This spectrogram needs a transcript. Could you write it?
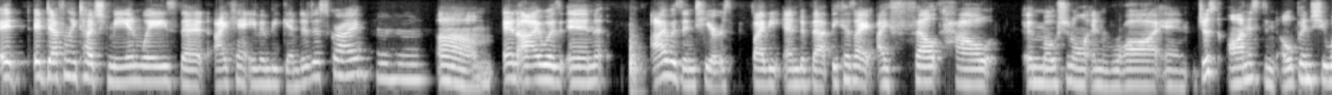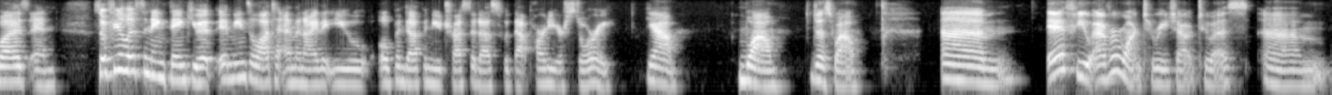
it it definitely touched me in ways that I can't even begin to describe. Mhm. um and i was in i was in tears by the end of that because i i felt how emotional and raw and just honest and open she was and so if you're listening thank you it, it means a lot to em and i that you opened up and you trusted us with that part of your story Yeah. Wow. Just wow. Um, if you ever want to reach out to us, um,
